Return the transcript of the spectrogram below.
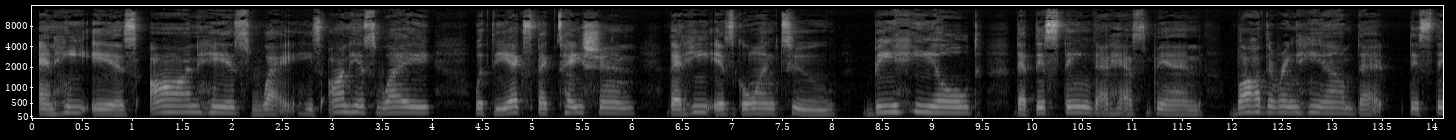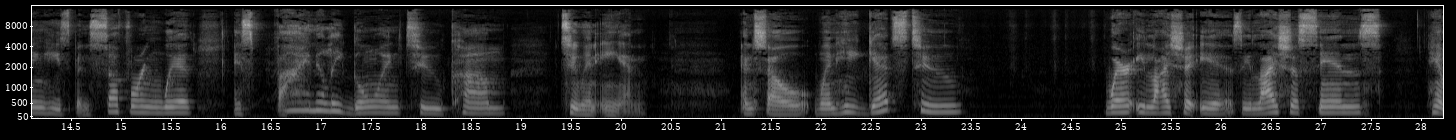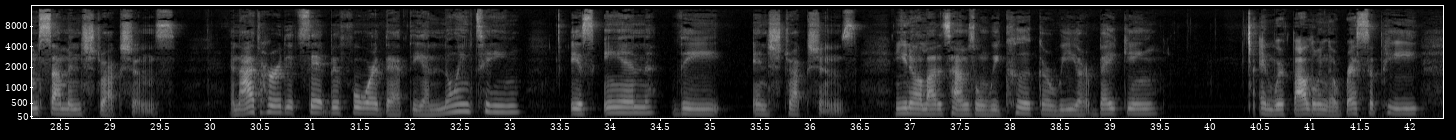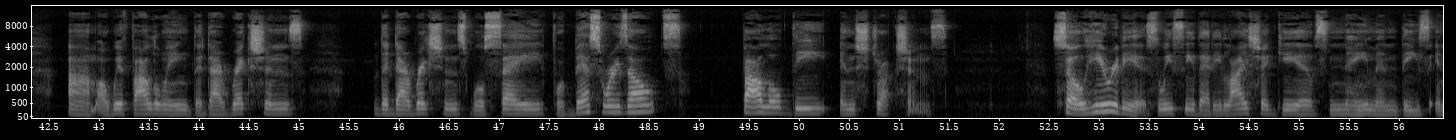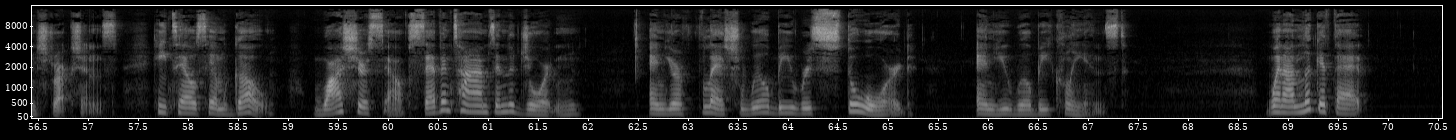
and he is on his way. He's on his way with the expectation that he is going to be healed, that this thing that has been bothering him, that this thing he's been suffering with is finally going to come to an end. And so when he gets to where Elisha is, Elisha sends him some instructions. And I've heard it said before that the anointing is in the instructions. You know, a lot of times when we cook or we are baking and we're following a recipe um, or we're following the directions, the directions will say for best results, follow the instructions. So here it is. We see that Elisha gives Naaman these instructions. He tells him, Go, Wash yourself seven times in the Jordan, and your flesh will be restored and you will be cleansed. When I look at that,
